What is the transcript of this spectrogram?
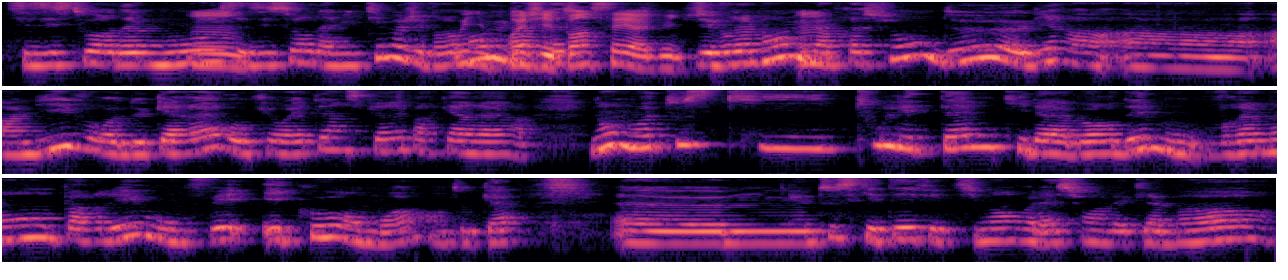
ses histoires d'amour, mm. ses histoires d'amitié. Moi, j'ai vraiment eu moi, j'ai pensé à lui. J'ai vraiment eu mm. l'impression de lire un, un, livre de Carrère ou qui aurait été inspiré par Carrère. Non, moi, tout ce qui, tous les thèmes qu'il a abordés m'ont vraiment parlé ou ont fait écho en moi, en tout cas. tout ce qui était effectivement en relation avec la mort,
